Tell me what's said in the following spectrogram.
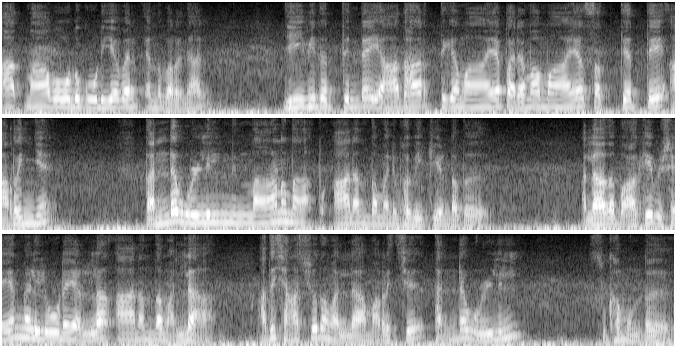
ആത്മാവോട് കൂടിയവൻ എന്ന് പറഞ്ഞാൽ ജീവിതത്തിന്റെ യാഥാർത്ഥികമായ പരമമായ സത്യത്തെ അറിഞ്ഞ് തന്റെ ഉള്ളിൽ നിന്നാണ് ആനന്ദം അനുഭവിക്കേണ്ടത്. അല്ലാതെ ബാക്കി വിഷയങ്ങളിലൂടെയുള്ള ആനന്ദമല്ല അത് ശാശ്വതമല്ല മറിച്ച് തന്റെ ഉള്ളിൽ സുഖമുണ്ട്.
